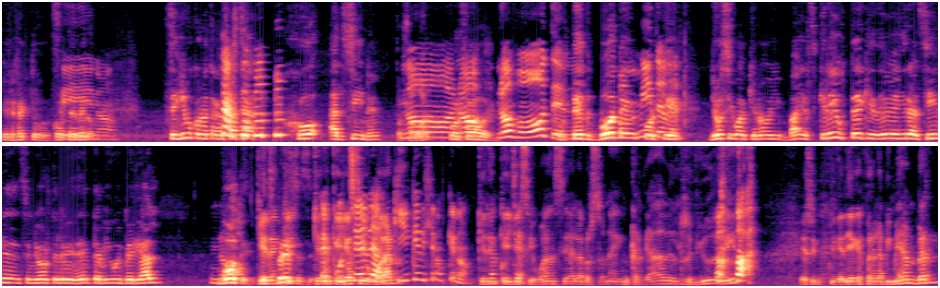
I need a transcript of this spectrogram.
El efecto corte Sí, de pelo. no. Seguimos con nuestra campaña Jo al cine. Por favor. no, por no, favor. no voten. Usted vote Omíteme. porque yo soy igual que no y vaya. ¿Cree usted que debe ir al cine, señor televidente, amigo imperial? No. Vote, Quieren que, quieren que de Wan, aquí que dijeron que no. quieren que Wan sea la persona encargada del review de ir. Eso implicaría que fuera la primera en verlo.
